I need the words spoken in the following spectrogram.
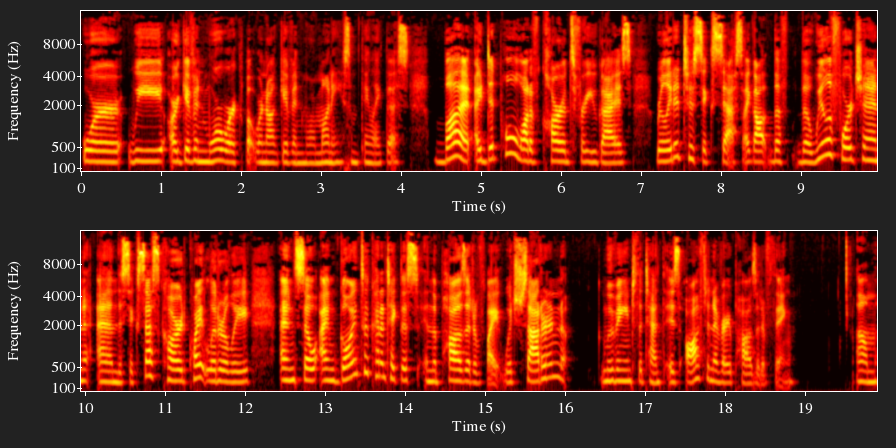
or we are given more work but we're not given more money, something like this. But I did pull a lot of cards for you guys related to success. I got the the Wheel of Fortune and the success card quite literally. And so I'm going to kind of take this in the positive light, which Saturn moving into the 10th is often a very positive thing. Um,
